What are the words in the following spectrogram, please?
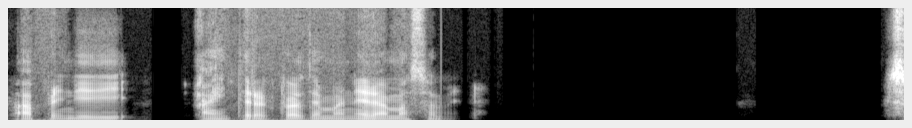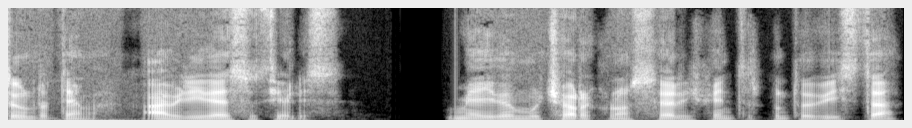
aprendí a interactuar de manera más amena. Segundo tema, habilidades sociales. Me ayudó mucho a reconocer diferentes puntos de vista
